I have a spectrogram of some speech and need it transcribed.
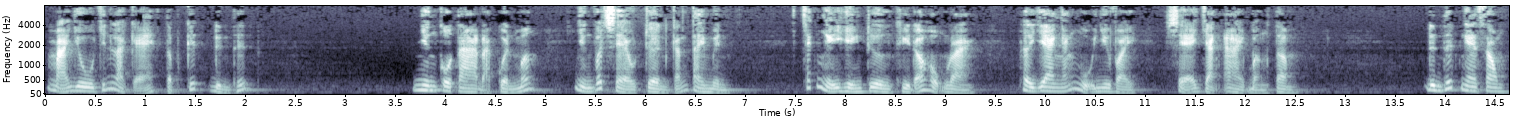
Mã Du chính là kẻ tập kích đình thích. Nhưng cô ta đã quên mất những vết sẹo trên cánh tay mình. Chắc nghĩ hiện trường khi đó hỗn loạn, thời gian ngắn ngủi như vậy sẽ chẳng ai bận tâm. Đinh Thích nghe xong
